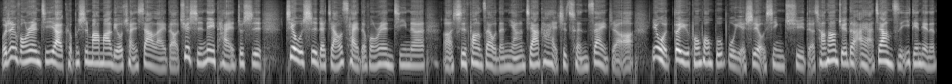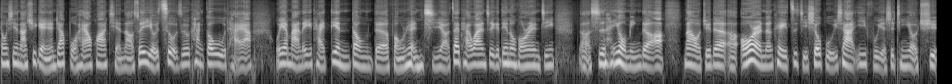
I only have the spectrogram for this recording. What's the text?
我这个缝纫机啊，可不是妈妈流传下来的，确实那台就是旧式的脚踩的缝纫机呢，呃，是放在我的娘家，它还是存在着啊。因为我对于缝缝补补也是有兴趣的，常常觉得，哎呀，这样子一点点的东西拿去给人家补还要花钱呢。所以有一次我就看购物台啊，我也买了一台电动的缝纫机啊，在台湾这个电动缝纫机呃是很有名的啊。那我觉得呃偶尔呢可以自己修补一下衣服也是挺有趣。去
